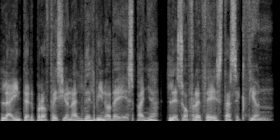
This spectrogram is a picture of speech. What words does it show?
La Interprofesional del Vino de España les ofrece esta sección.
